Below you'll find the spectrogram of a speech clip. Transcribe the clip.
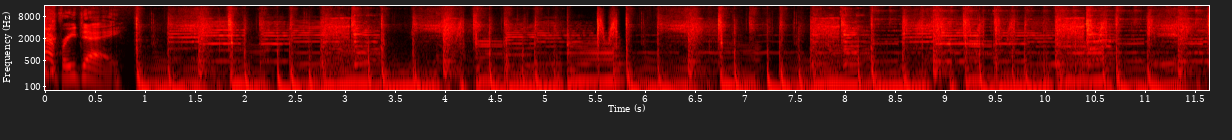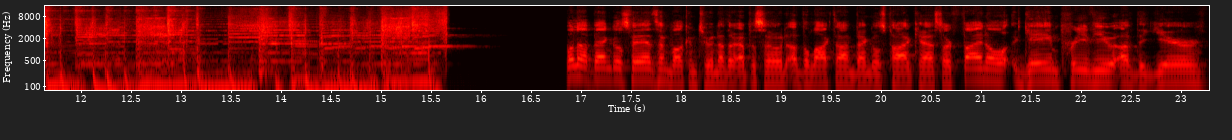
every day. What up, Bengals fans, and welcome to another episode of the Locked On Bengals podcast, our final game preview of the year.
